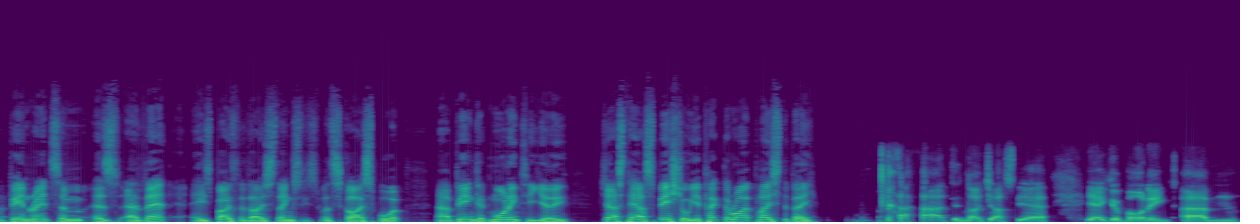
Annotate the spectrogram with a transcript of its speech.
Ben Ransom is that. He's both of those things. He's with Sky Sport. ben, good morning to you. Just how special. You picked the right place to be. Didn't I just? Yeah. Yeah, good morning. Um,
